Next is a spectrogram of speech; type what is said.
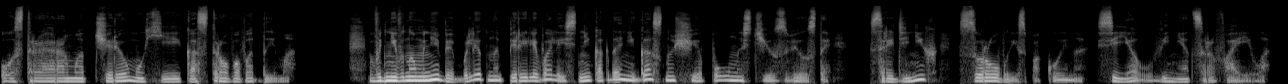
острый аромат черемухи и кострового дыма. В дневном небе бледно переливались никогда не гаснущие полностью звезды. Среди них сурово и спокойно сиял венец Рафаила.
